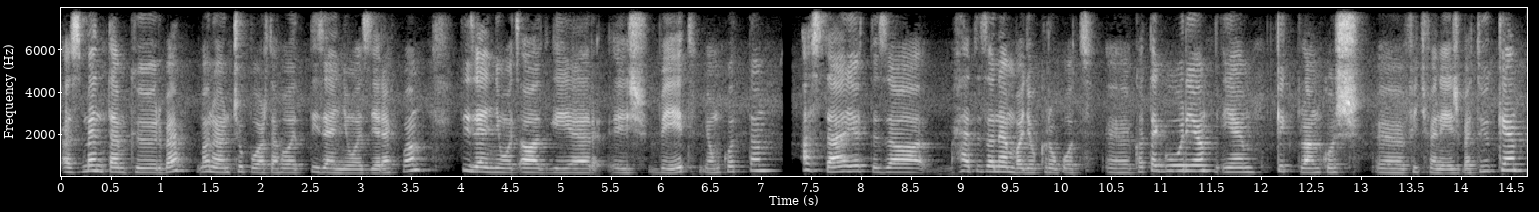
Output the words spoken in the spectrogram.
az mentem körbe, van olyan csoport, ahol 18 gyerek van, 18 alt-gr és V-t nyomkodtam, aztán jött ez a, hát ez a nem vagyok robot kategória, ilyen klikplankos figyfenés betűkkel,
